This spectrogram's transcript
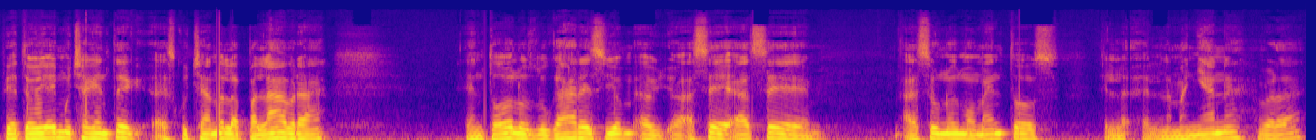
Fíjate, hoy hay mucha gente escuchando la palabra en todos los lugares. Yo hace, hace, hace unos momentos en la, mañana, ¿verdad?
